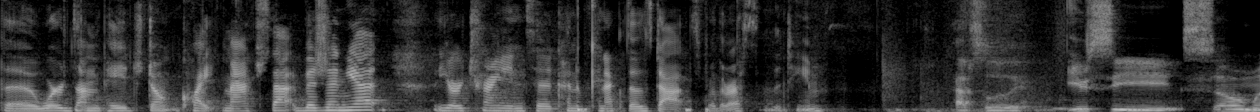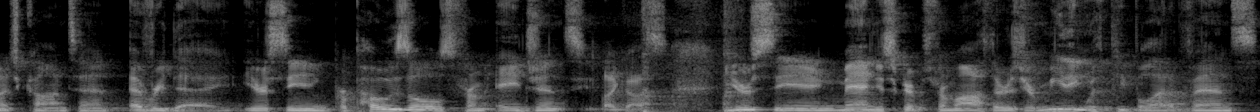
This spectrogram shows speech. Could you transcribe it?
the words on the page don't quite match that vision yet. You're trying to kind of connect those dots for the rest of the team. Absolutely you see so much content every day. You're seeing proposals from agents like us. You're seeing manuscripts from authors. You're meeting with people at events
